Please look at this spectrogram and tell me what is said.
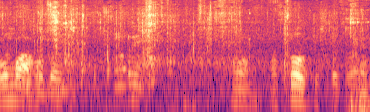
Бумагу дай. Смотри. Вон, осколки что творят.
